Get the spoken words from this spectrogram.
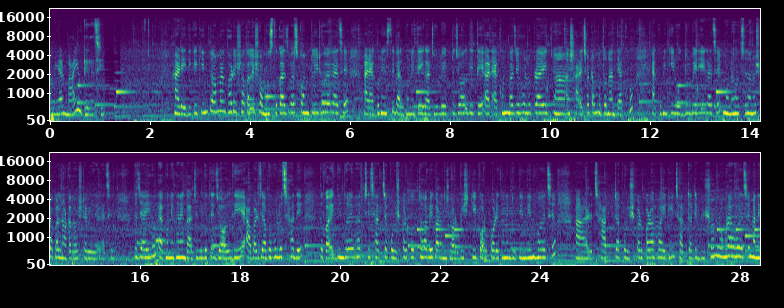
আমি আর মাই উঠে গেছি। আর এদিকে কিন্তু আমার ঘরের সকালে সমস্ত কাজবাজ কমপ্লিট হয়ে গেছে। আর এখন এসছি ব্যালকনিতে এই গাছগুলো একটু জল দিতে। আর এখন বাজে হলো প্রায় সাড়ে ছটা মতন। আর দেখো, এখনই কি রোদ্দুর বেরিয়ে গেছে। মনে হচ্ছে যেন সকাল নটা দশটা বেজে গেছে। তো যাই হোক, এখন এখানে গাছগুলোতে জল দিয়ে আবার যাব হলো ছাদে। তো কয়েকদিন ধরে ভাবছি ছাদটা পরিষ্কার করতে হবে, কারণ ঝড় বৃষ্টি পরপর এখানে দু তিন দিন হয়েছে। আর ছাদটা পরিষ্কার করা হয়নি। ছাদটাতে ভীষণ নোংরা হয়েছে মানে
